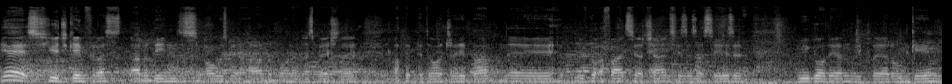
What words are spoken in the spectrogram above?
Yeah, it's a huge game for us. Aberdeen's always been a hard opponent, especially up at Pittodrie. But uh, we've got to fancy our chances, as I say. We go there and we play our own game,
